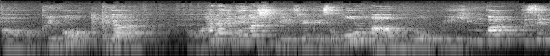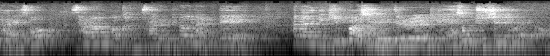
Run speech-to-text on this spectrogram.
어, 그리고 우리가 어, 하나님 행하신 일들에 대해서 온 마음으로 우리의 힘과 뜻을 다해서 사랑과 감사를 표현할 때 하나님이 기뻐하실 일들을 계속 주실 거예요.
